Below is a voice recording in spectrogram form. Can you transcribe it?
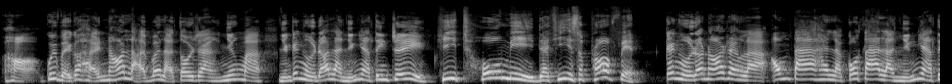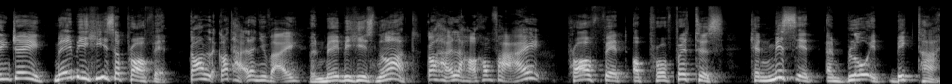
họ quý vị có thể nói lại với lại tôi rằng Nhưng mà những cái người đó là những nhà tiên tri He told me that he is a prophet. Cái người đó nói rằng là ông ta hay là cô ta là những nhà tiên tri Maybe he's a prophet, Có có thể là như vậy but maybe he's not. Có thể là họ không phải Prophet or prophetess can miss it and blow it big time.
